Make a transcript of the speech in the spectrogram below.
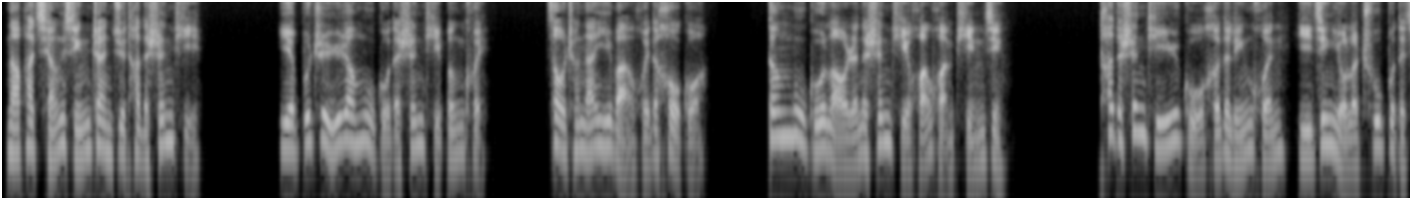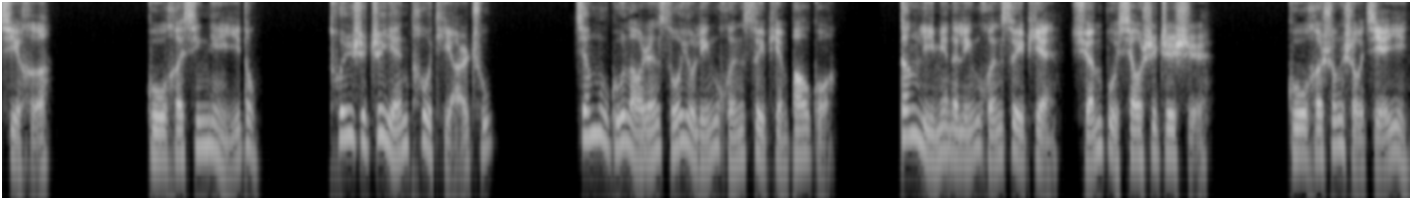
哪怕强行占据他的身体，也不至于让木古的身体崩溃，造成难以挽回的后果。当木古老人的身体缓缓平静。他的身体与古河的灵魂已经有了初步的契合，古河心念一动，吞噬之炎透体而出，将木古老人所有灵魂碎片包裹。当里面的灵魂碎片全部消失之时，古河双手结印，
